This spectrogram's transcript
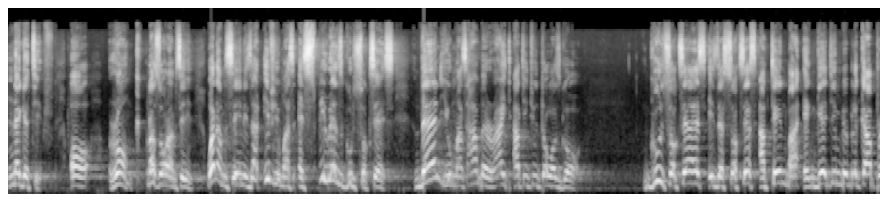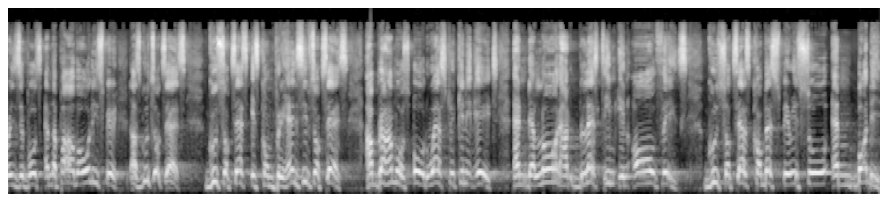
negative or wrong. That's what I'm saying. What I'm saying is that if you must experience good success, then you must have the right attitude towards God. Good success is the success attained by engaging biblical principles and the power of the Holy Spirit. That's good success. Good success is comprehensive success. Abraham was old, well stricken in age, and the Lord had blessed him in all things. Good success covers spirit, soul, and body.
